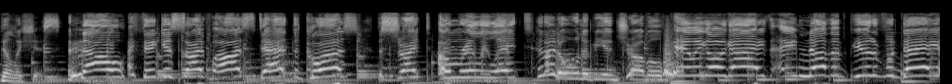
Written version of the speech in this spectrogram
delicious. And now, I think it's time for us to head to class. That's right, I'm really late, and I don't want to be in trouble. Here we go, guys! Another beautiful day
